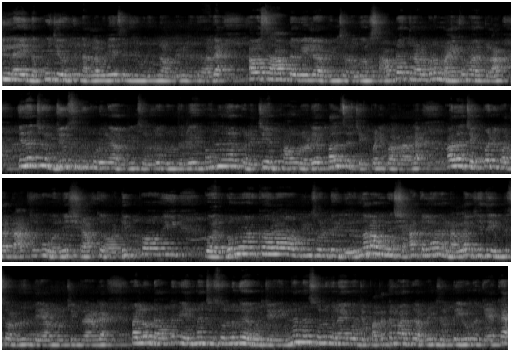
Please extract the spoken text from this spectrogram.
இல்லை இந்த பூஜையை வந்து நல்லபடியாக செஞ்சு முடிக்கணும் அப்படின்றதுக்காக அவள் சாப்பிடவே இல்லை அப்படின்னு சொன்னதும் சாப்பிடாதனால கூட மயக்கமாக இருக்கலாம். ஏதாச்சும் ஒரு ஜூஸ் இது கொடுங்க அப்படின்னு சொல்லிட்டு கொடுத்துட்டு கொஞ்ச நேரம் கழிச்சு அவங்களுடைய பல்ஸை செக் பண்ணி பார்க்குறாங்க. அதை செக் பண்ணி பார்த்தா டாக்டருக்கு ஒரே ஷாக்கு அடிப்பாவி கர்ப்பமாக இருக்காளா அப்படின்னு சொல்லிட்டு இருந்தாலும் அவங்களுக்கு ஷாக் எல்லாம் அந்த நல்ல விஷயத்தை எப்படி சொல்கிறதுன்னு தெரியாமல் முடிச்சுக்கிறாங்க ஹலோ டாக்டர் என்னாச்சு? சொல்லுங்கள் கொஞ்சம் என்னென்ன சொல்லுங்களேன்? கொஞ்சம் பதட்டமாக இருக்குது அப்படின்னு சொல்லிட்டு இவங்க கேட்க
